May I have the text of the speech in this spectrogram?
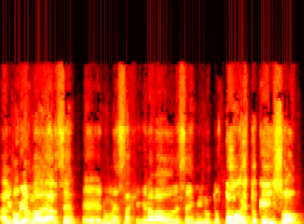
al gobierno de Arce eh, en un mensaje grabado de seis minutos. Todo esto que hizo,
